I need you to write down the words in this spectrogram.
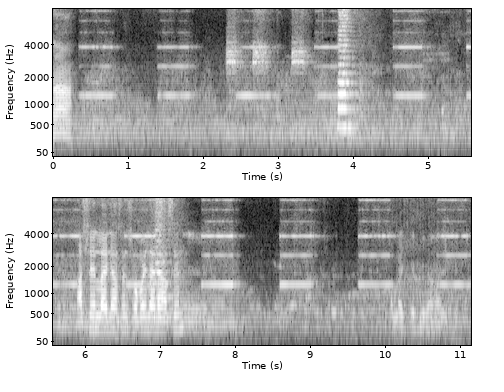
না। আসেন, লাইনে আসেন, সবাই লাইনে আসেন। লাইটটা দিবেন আরেকটা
